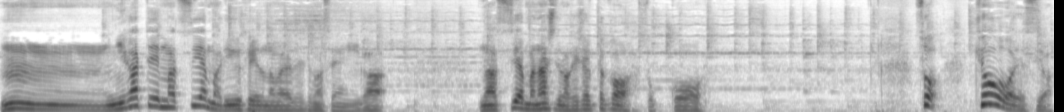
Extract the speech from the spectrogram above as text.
うーん、苦手松山竜平の名前は出てませんが、松山なしで負けちゃったか。そっか。そう、今日はですよ、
